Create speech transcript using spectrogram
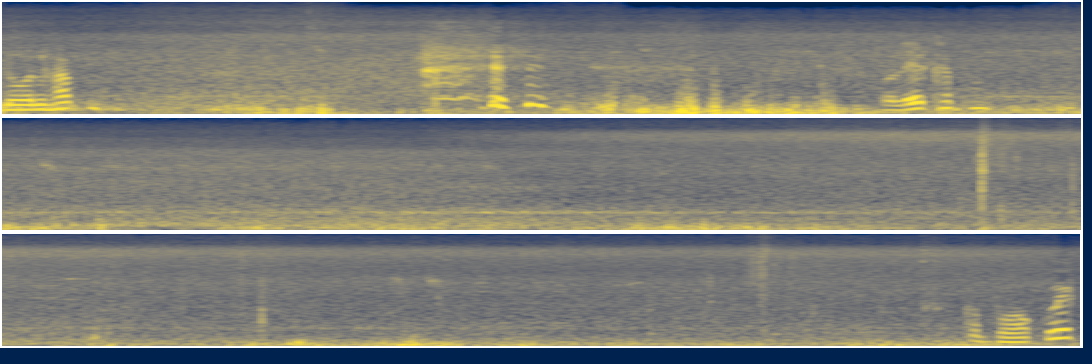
โดนครับ ตัวเล็กครับกระบอกเล็ก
